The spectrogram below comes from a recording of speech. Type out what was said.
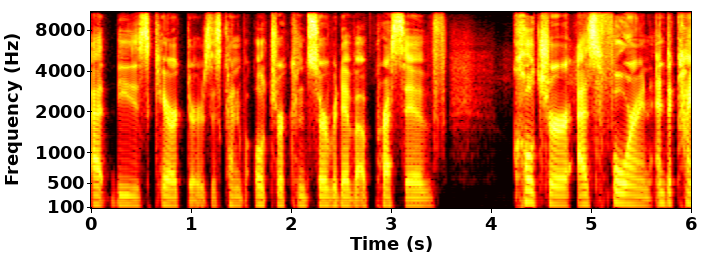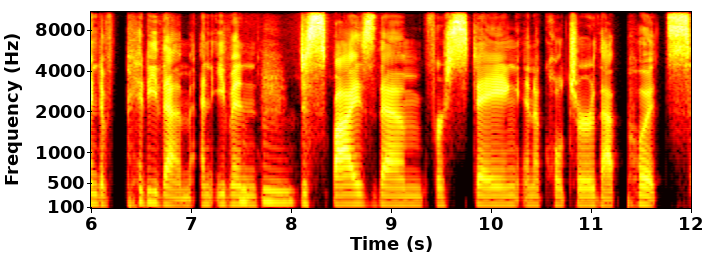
at these characters as kind of ultra conservative, oppressive culture as foreign and to kind of pity them and even Mhm. despise them for staying in a culture that puts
